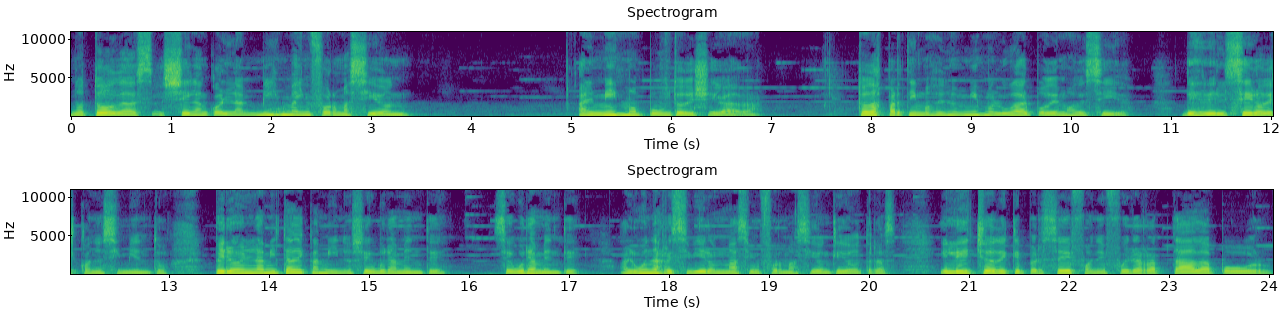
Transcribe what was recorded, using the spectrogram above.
No todas llegan con la misma información al mismo punto de llegada. Todas partimos desde un mismo lugar, podemos decir, desde el cero desconocimiento, pero en la mitad de camino seguramente, seguramente, algunas recibieron más información que otras. El hecho de que Perséfone fuera raptada por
